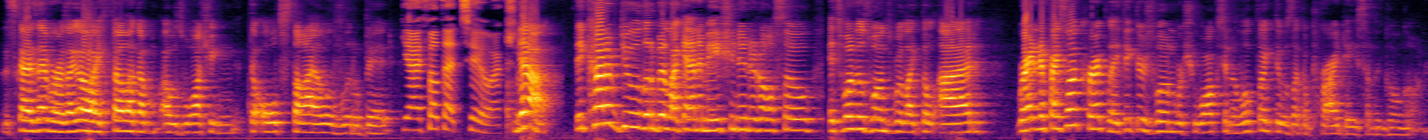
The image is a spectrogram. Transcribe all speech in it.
the skies ever, I was like, oh, I felt like I'm, I was watching the old style a little bit, Yeah, I felt that too, actually. yeah, they kind of do a little bit like animation in it. Also, it's one of those ones where like they'll add right. And if I saw it correctly, I think there's one where she walks in. and It looked like there was like a Pride Day something going on.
